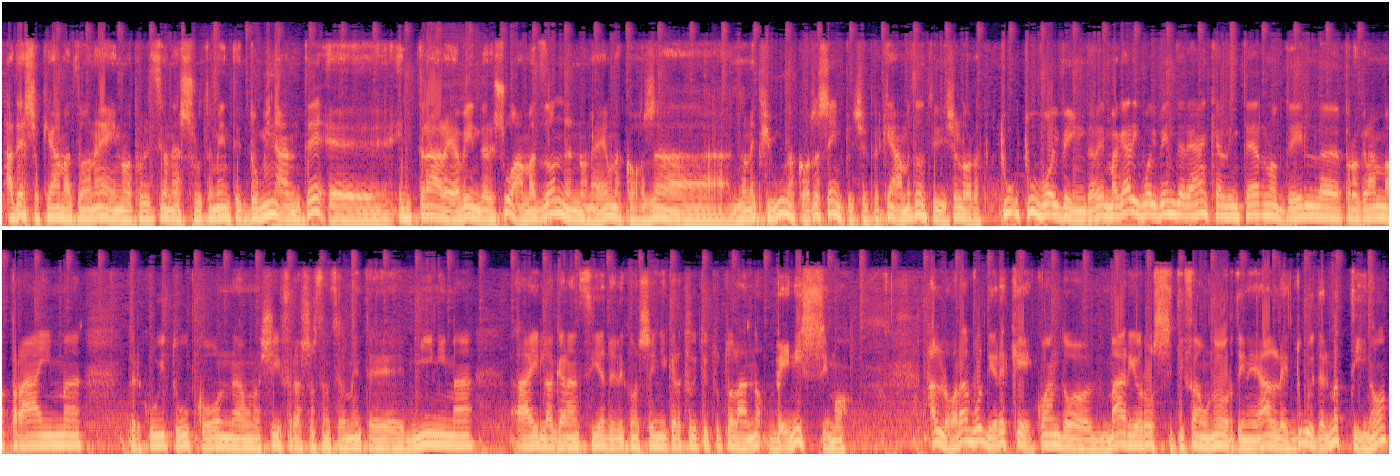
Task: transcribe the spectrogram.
adesso che Amazon è in una posizione assolutamente dominante, eh, entrare a vendere su Amazon non è una cosa, non è più una cosa semplice, perché Amazon ti dice allora tu, tu vuoi vendere, magari vuoi vendere anche all'interno del programma Prime, per cui tu con una cifra sostanzialmente minima hai la garanzia delle consegne gratuite tutto l'anno, benissimo. Allora vuol dire che quando Mario Rossi ti fa un ordine alle 2 del mattino,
